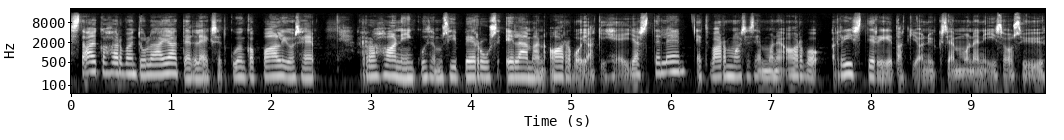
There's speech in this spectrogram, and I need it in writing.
sitä aika harvoin tulee ajatelleeksi, että kuinka paljon se raha niin kuin semmoisia peruselämän arvojakin heijastelee. Että varmaan se semmoinen arvoristiriitakin on yksi semmoinen iso syy,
